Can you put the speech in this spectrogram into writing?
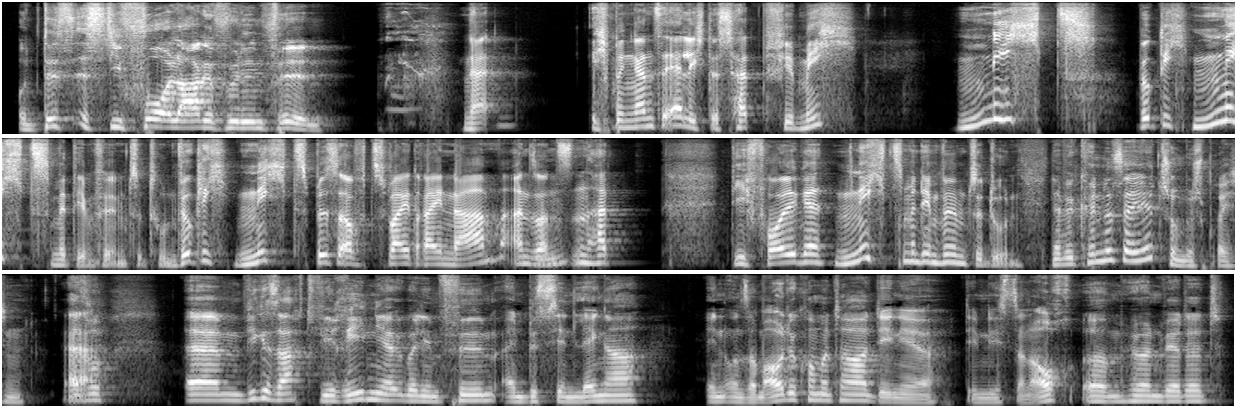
Und das ist die Vorlage für den Film. Na, ich bin ganz ehrlich, das hat für mich nichts, wirklich nichts mit dem Film zu tun. Wirklich nichts, bis auf zwei, drei Namen. Ansonsten hat die Folge nichts mit dem Film zu tun. Na, wir können das ja jetzt schon besprechen. Also, ähm, wie gesagt, wir reden ja über den Film ein bisschen länger in unserem Audiokommentar, den ihr demnächst dann auch ähm, hören werdet.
